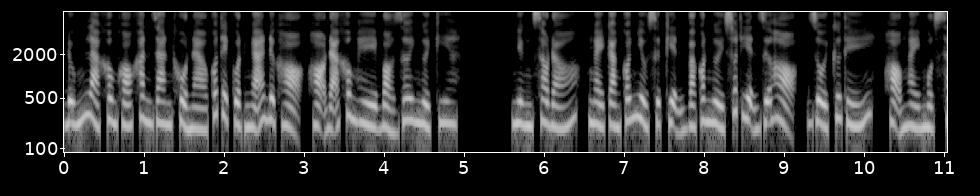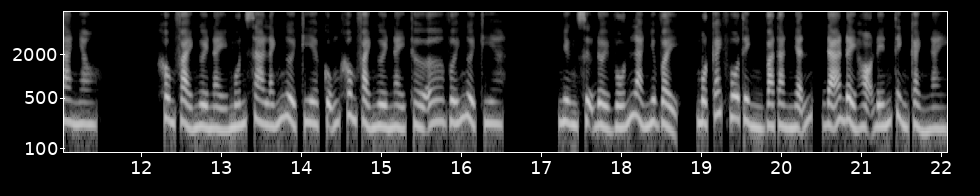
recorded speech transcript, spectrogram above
Đúng là không khó khăn gian khổ nào có thể quật ngã được họ, họ đã không hề bỏ rơi người kia. Nhưng sau đó, ngày càng có nhiều sự kiện và con người xuất hiện giữa họ, rồi cứ thế, họ ngày một xa nhau. Không phải người này muốn xa lánh người kia cũng không phải người này thờ ơ với người kia. Nhưng sự đời vốn là như vậy, một cách vô tình và tàn nhẫn, đã đẩy họ đến tình cảnh này.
